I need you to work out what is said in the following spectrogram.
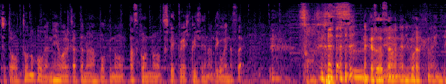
ちょっと音の方がね、悪かったのは僕のパソコンのスペックが低いせいなんでごめんなさい。そうです、中澤さんは何も悪くないんで。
